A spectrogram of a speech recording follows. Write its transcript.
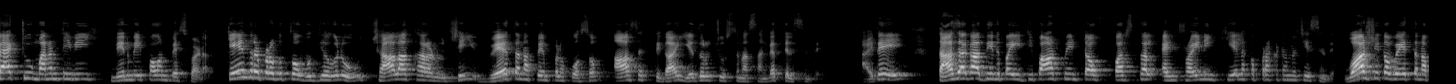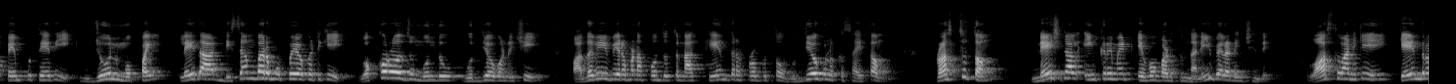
back to Manam TV నేను మీ పవన్ బెస్వాడ. కేంద్ర ప్రభుత్వ ఉద్యోగులు చాలా కాలం నుంచి వేతన పెంపుల కోసం ఆసక్తిగా ఎదురు చూస్తున్న సంగతి తెలిసిందే. అయితే తాజాగా దీనిపై department of personnel and training కీలక ప్రకటన చేసింది. వార్షిక వేతన పెంపు తేదీ జూన్ ముప్పై లేదా డిసెంబర్ ముప్పై ఒకటికి ఒక్కరోజు ముందు ఉద్యోగం నుంచి పదవీ విరమణ పొందుతున్న కేంద్ర ప్రభుత్వ ఉద్యోగులకు సైతం ప్రస్తుతం నేషనల్ ఇంక్రిమెంట్ ఇవ్వబడుతుందని వెల్లడించింది. వాస్తవానికి కేంద్ర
